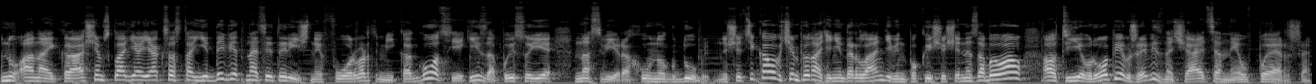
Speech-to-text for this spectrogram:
Ну а найкращим в складі Аякса стає 19-річний форвард Міка Гоц, який записує на свій рахунок дубль. Ну, Що цікаво, в чемпіонаті Нідерландів він поки що ще не забивав, а от в Європі вже відзначається не вперше.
